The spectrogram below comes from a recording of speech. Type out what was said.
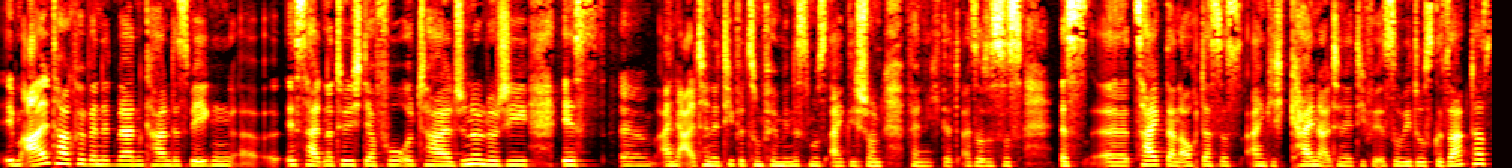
im Alltag verwendet werden kann. Deswegen äh, ist halt natürlich der Vorurteil, Gynäologie ist ähm, eine Alternative zum Feminismus eigentlich schon vernichtet. Also das ist, es äh, zeigt dann auch, dass es eigentlich keine Alternative ist, so wie du es gesagt hast.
